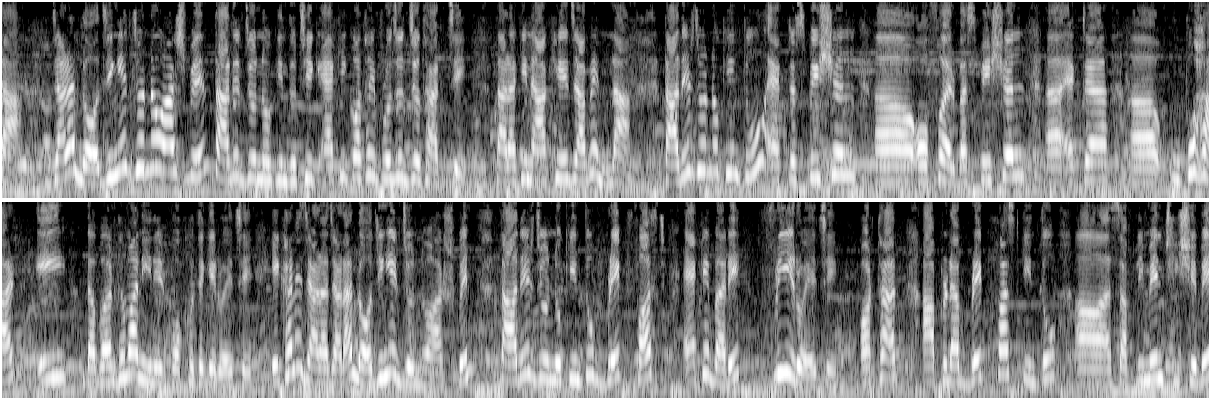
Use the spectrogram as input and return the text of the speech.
না, যারা লজিংয়ের জন্য আসবেন, তাদের জন্য কিন্তু ঠিক একই কথাই প্রযোজ্য থাকছে। তারা কি না খেয়ে যাবেন? না, তাদের জন্য কিন্তু একটা স্পেশাল অফার বা স্পেশাল একটা উপহার এই দ্য বর্ধমান ইনের পক্ষ থেকে রয়েছে। এখানে যারা যারা লজিংয়ের জন্য আসবেন, তাদের জন্য কিন্তু ব্রেকফাস্ট একেবারে ফ্রি রয়েছে। অর্থাৎ আপনারা ব্রেকফাস্ট কিন্তু সাপ্লিমেন্ট হিসেবে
